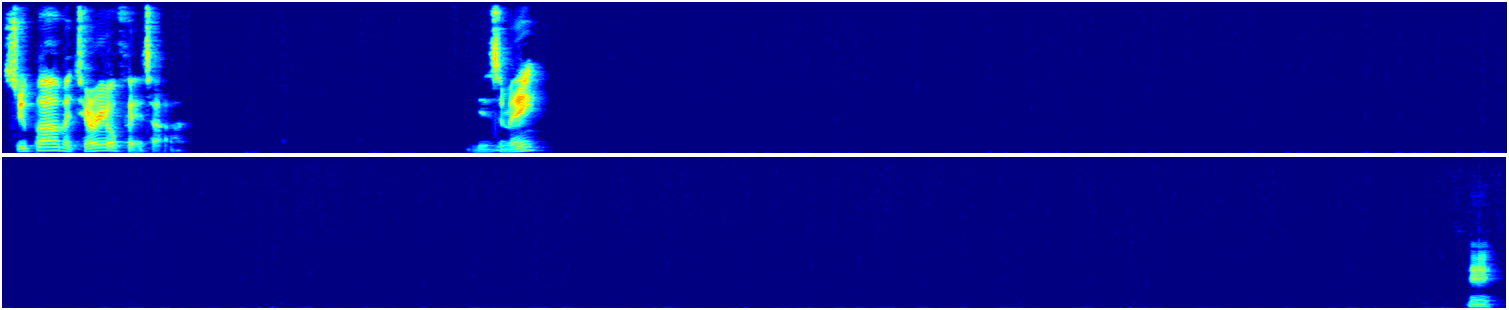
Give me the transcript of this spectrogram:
Super Material Theatre. This is me. Hmm.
